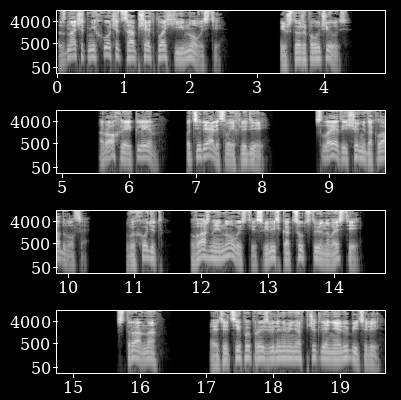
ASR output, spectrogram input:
значит, не хочет сообщать плохие новости. И что же получилось? Рохли и Клин Потеряли своих людей. Слейд еще не докладывался. Выходит, важные новости свелись к отсутствию новостей. Странно. Эти типы произвели на меня впечатление любителей.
